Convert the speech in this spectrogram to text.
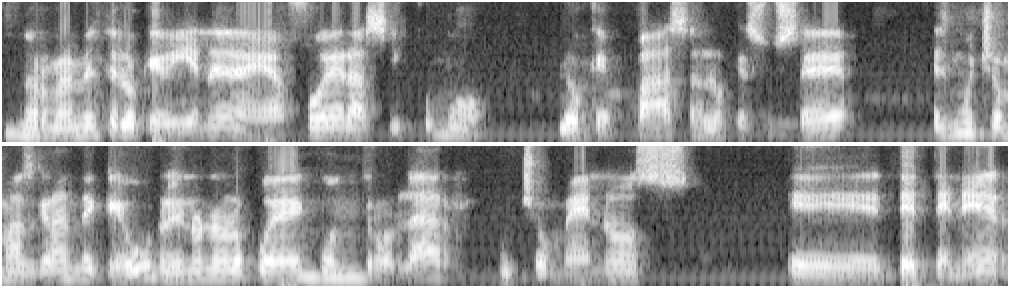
normalmente lo que viene de allá afuera, así como lo que pasa, lo que sucede, es mucho más grande que uno y uno no lo puede controlar, mucho menos eh, detener.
